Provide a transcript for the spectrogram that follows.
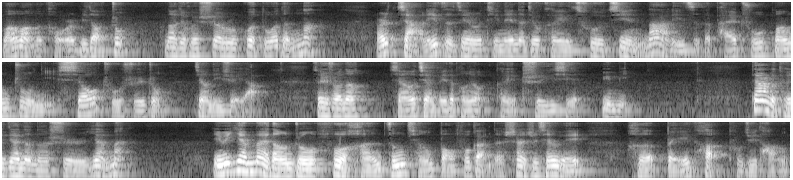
往往的口味比较重，那就会摄入过多的钠。而钾离子进入体内呢，就可以促进钠离子的排出，帮助你消除水肿、降低血压。所以说呢，想要减肥的朋友可以吃一些玉米。第二个推荐的呢是燕麦，因为燕麦当中富含增强饱腹感的膳食纤维和贝塔葡聚糖，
